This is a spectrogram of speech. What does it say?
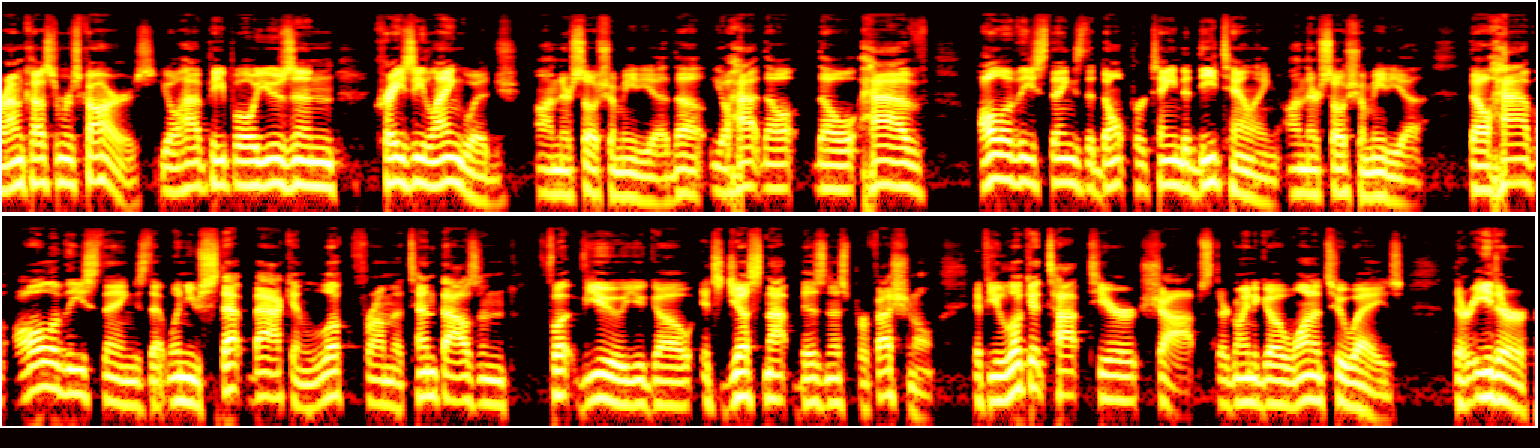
around customers' cars. You'll have people using crazy language on their social media. They'll you'll have they'll they'll have all of these things that don't pertain to detailing on their social media. They'll have all of these things that when you step back and look from a 10,000 foot view, you go, it's just not business professional. If you look at top tier shops, they're going to go one of two ways. They're either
